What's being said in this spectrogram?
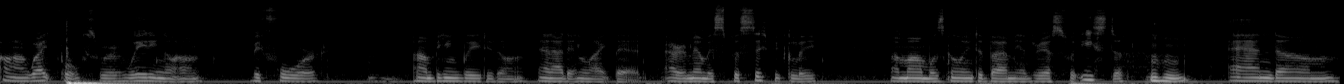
uh, white folks were waiting on before mm-hmm. um, being waited on. And I didn't like that. I remember specifically my mom was going to buy me a dress for Easter. Mm-hmm. And um,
